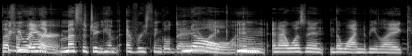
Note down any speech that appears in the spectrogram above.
but, but, from you were there like messaging him every single day No, like, mhm. and and I wasn't the one to be like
